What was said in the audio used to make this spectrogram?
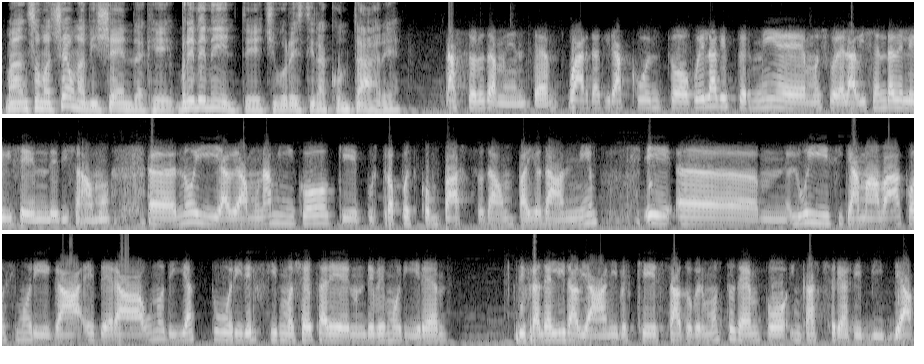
ma insomma c'è una vicenda che brevemente ci vorresti raccontare? Assolutamente, guarda ti racconto quella che per me è, la vicenda delle vicende diciamo, eh, noi avevamo un amico che purtroppo è scomparso da un paio d'anni e ehm, lui si chiamava Cosimo Rega ed era uno degli attori del film Cesare non deve morire dei fratelli italiani perché è stato per molto tempo in carcere a Rebibbia.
